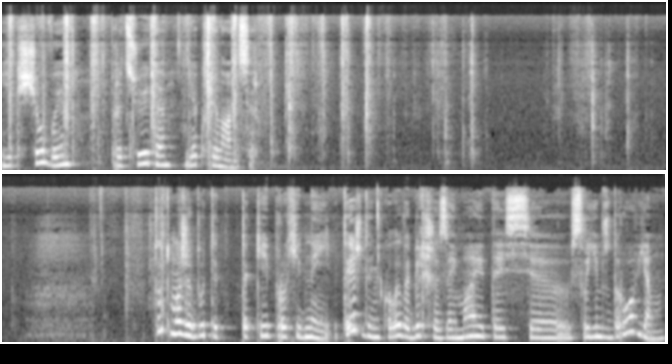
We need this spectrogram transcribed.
Якщо ви працюєте як фрілансер, тут може бути такий прохідний тиждень, коли ви більше займаєтесь е, своїм здоров'ям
